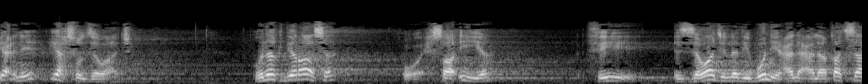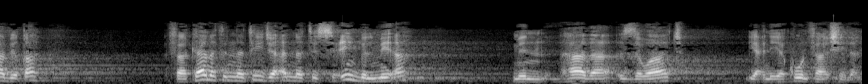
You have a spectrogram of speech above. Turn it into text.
يعني يحصل زواج. هناك دراسة وإحصائية في الزواج الذي بني على علاقات سابقة فكانت النتيجة أن تسعين بالمئة من هذا الزواج يعني يكون فاشلا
